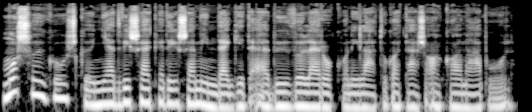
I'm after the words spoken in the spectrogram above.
mosolygós, könnyed viselkedése mindenkit elbűvöl rokoni látogatás alkalmából.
